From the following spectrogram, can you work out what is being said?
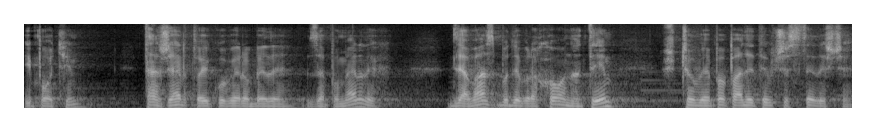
І потім та жертва, яку ви робили за померлих, для вас буде врахована тим, що ви попадете в чистилище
